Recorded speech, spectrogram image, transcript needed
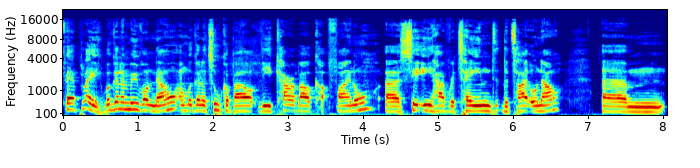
Fair play. We're going to move on now and we're going to talk about the Carabao Cup final. Uh, City have retained the title now. Um,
